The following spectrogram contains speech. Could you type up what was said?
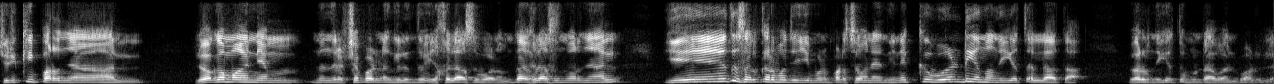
ചുരുക്കി പറഞ്ഞാൽ ലോകമാന്യം നിന്ന് രക്ഷപ്പെടണമെങ്കിൽ എന്ത് ഇഖ്ലാസ് വേണം. എന്താ ഇഖ്ലാസ് എന്ന് പറഞ്ഞാൽ ഏത് സൽക്കർമ്മം ചെയ്യുമ്പോഴും പടച്ചവനെ നിനക്ക് വേണ്ടി എന്ന നീയത്തല്ലാത്ത വേറൊരു നീയത്തും ഉണ്ടാവാൻ പാടില്ല.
